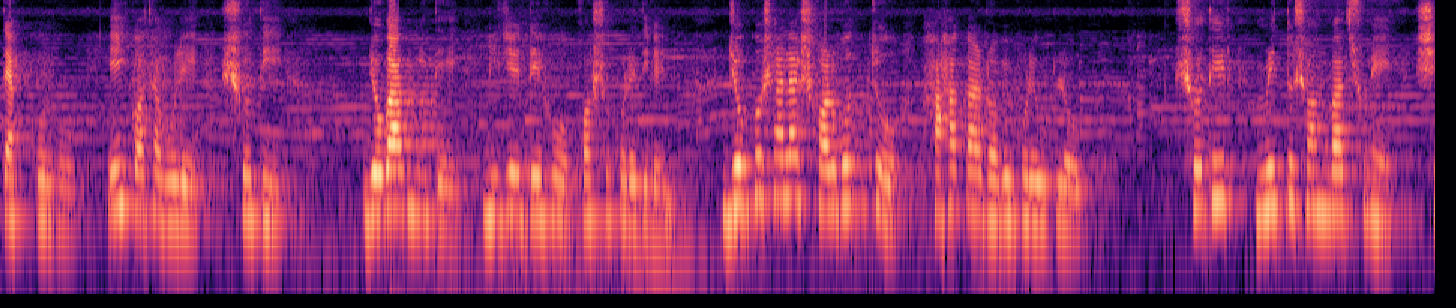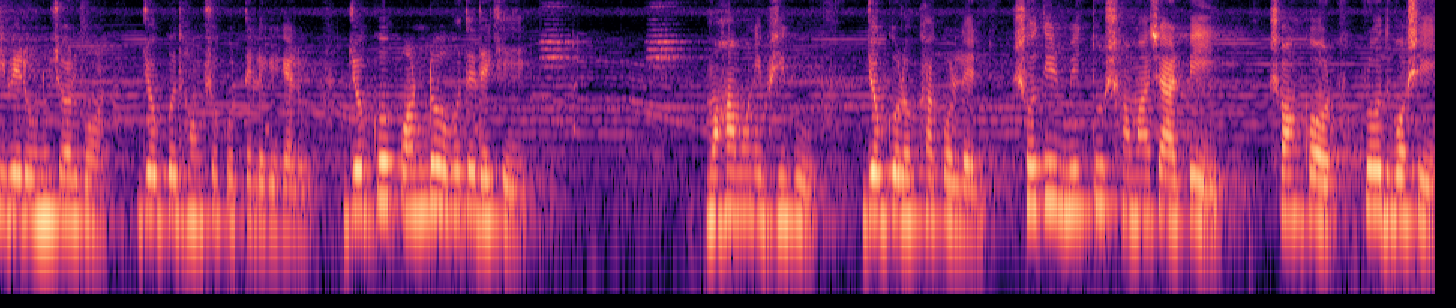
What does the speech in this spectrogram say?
ত্যাগ করব। এই কথা বলে সতী যোগাগ্নিতে নিজের দেহ ভস্য করে দিলেন। যজ্ঞশালা সর্বত্র হাহাকার রবে ভরে উঠল। সতীর মৃত্যু সংবাদ শুনে শিবের অনুচরগণ যজ্ঞ ধ্বংস করতে লেগে গেল। যজ্ঞ পণ্ড হতে দেখে মহামণি ভৃগু যজ্ঞ রক্ষা করলেন। সতীর মৃত্যুর সমাচার পেয়ে শঙ্কর ক্রোধ ক্রোধবশে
